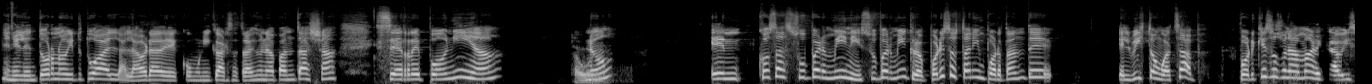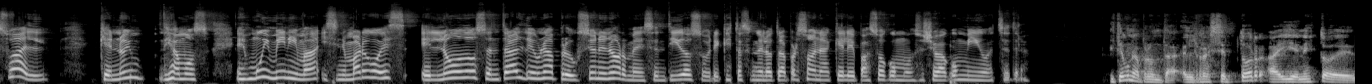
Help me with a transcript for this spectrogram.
en el entorno virtual a la hora de comunicarse a través de una pantalla, se reponía, ¿no? En cosas súper mini, súper micro. Por eso es tan importante el visto en WhatsApp, porque eso es una marca visual que no, digamos, es muy mínima y sin embargo es el nodo central de una producción enorme de sentido sobre qué está haciendo la otra persona, qué le pasó, cómo se lleva conmigo, etcétera. Y tengo una pregunta, ¿el receptor ahí en esto de,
